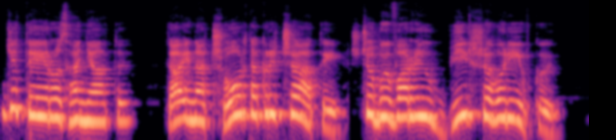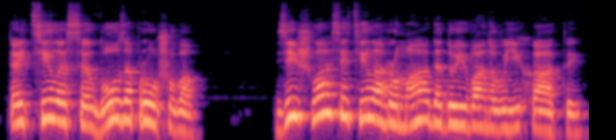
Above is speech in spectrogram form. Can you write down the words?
дітей розганяти, та й на чорта кричати, щоби варив більше горівки, та й ціле село запрошував. Зійшлася ціла громада до Іванової хати.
